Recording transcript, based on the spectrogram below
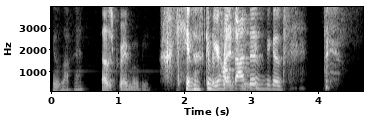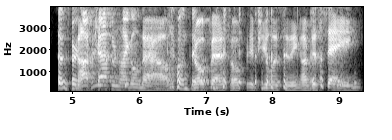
You love it. That was a great movie. Okay, those can The be your hall French passes because those are Not Katherine Heigl now. Don't do no offense. Hope if you're listening. I'm just saying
